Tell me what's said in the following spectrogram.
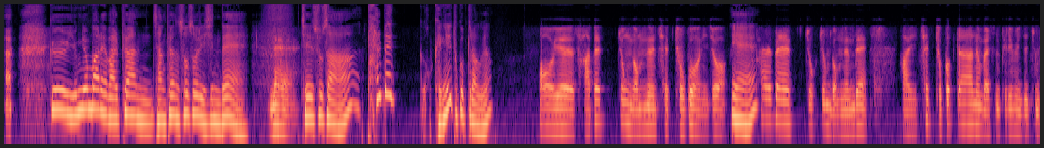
그 6년 만에 발표한 장편 소설이신데 네. 재수사 800 굉장히 두껍더라고요. 어, 예, 400쪽 넘는 책 두 권이죠. 예. 800쪽 좀 넘는데, 아, 이 책 두껍다는 말씀 드리면 이제 좀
